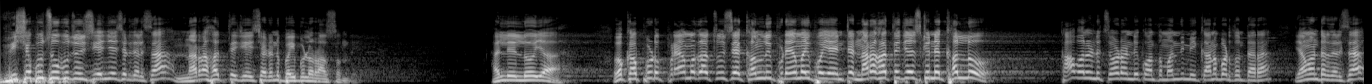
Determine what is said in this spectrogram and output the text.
విషపు చూపు చూసి ఏం చేశాడు తెలుసా? నరహత్య చేశాడని బైబిల్లో రాస్తుంది. అల్లే లోయ ఒకప్పుడు ప్రేమగా చూసే కళ్ళు ఇప్పుడు ఏమైపోయాయంటే నరహత్య చేసుకునే కళ్ళు. కావాలండి చూడండి కొంతమంది మీకు కనబడుతుంటారా? ఏమంటారు తెలుసా?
